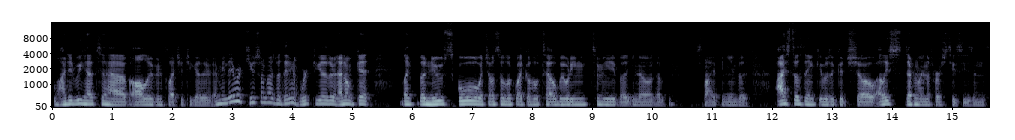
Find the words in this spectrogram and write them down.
why did we have to have Olive and Fletcher together? I mean, they were cute sometimes, but they didn't work together and I don't get like the new school, which also looked like a hotel building to me, but you know, that's my opinion. But I still think it was a good show, at least definitely in the first two seasons.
